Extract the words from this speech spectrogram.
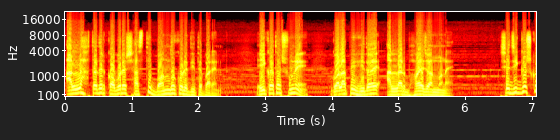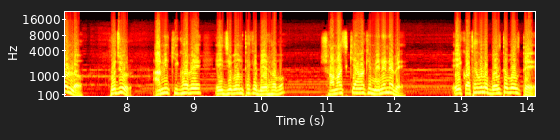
আল্লাহ তাদের কবরের শাস্তি বন্ধ করে দিতে পারেন। এই কথা শুনে গোলাপির হৃদয়ে আল্লাহর ভয় জন্ম নেয়। সে জিজ্ঞেস করল, হুজুর, আমি কীভাবে এই জীবন থেকে বের হব? সমাজ কি আমাকে মেনে নেবে? এই কথাগুলো বলতে বলতে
